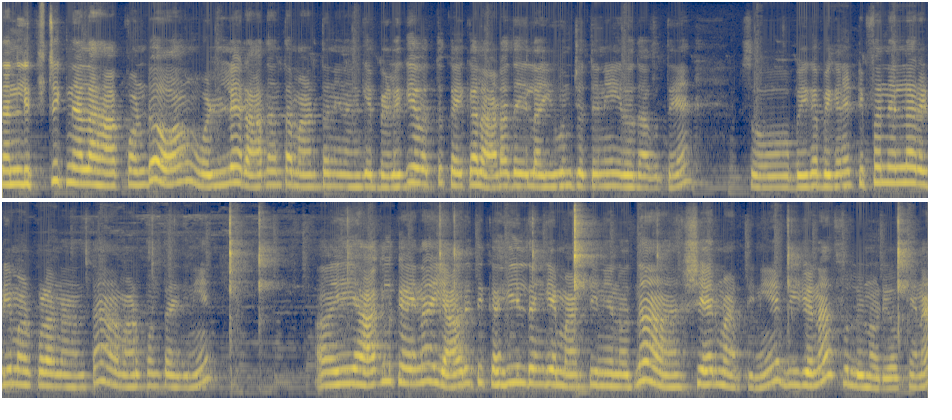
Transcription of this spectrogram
ನನ್ನ ಲಿಪ್ಸ್ಟಿಕ್ನೆಲ್ಲ ಹಾಕ್ಕೊಂಡು ಒಳ್ಳೆ ರಾಧ ಅಂತ ಮಾಡ್ತಾನೆ ನನಗೆ ಬೆಳಗ್ಗೆ ಹೊತ್ತು ಕೈಕಾಲು ಆಡೋದೇ ಇಲ್ಲ, ಇವನ ಜೊತೆನೇ ಇರೋದಾಗುತ್ತೆ. ಸೊ ಬೇಗ ಬೇಗನೆ ಟಿಫನ್ ಎಲ್ಲ ರೆಡಿ ಮಾಡ್ಕೊಳ್ಳೋಣ ಅಂತ ಮಾಡ್ಕೊತಾ ಇದ್ದೀನಿ. ಈ ಹಾಗಲಕಾಯಿನ ಯಾವ ರೀತಿ ಕಹಿ ಇಲ್ದಂಗೆ ಮಾಡ್ತೀನಿ ಅನ್ನೋದನ್ನ ಶೇರ್ ಮಾಡ್ತೀನಿ. ವಿಡಿಯೋನ ಫುಲ್ಲು ನೋಡಿ ಓಕೆನಾ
